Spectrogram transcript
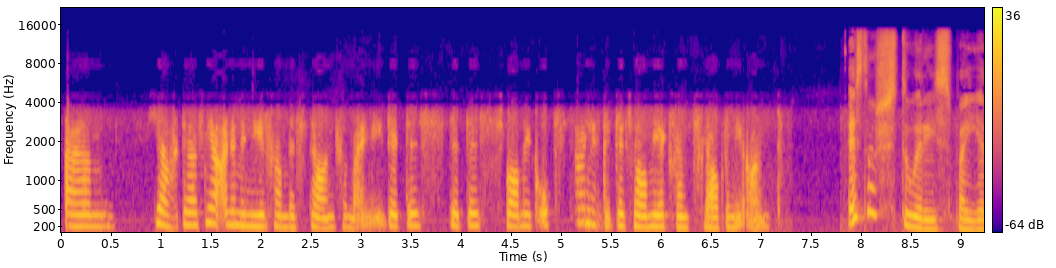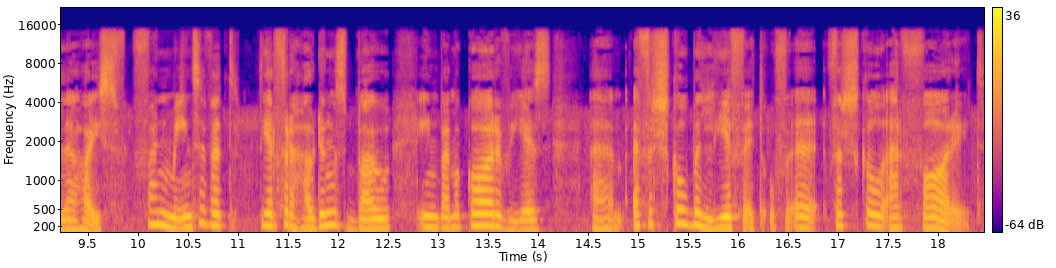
ehm um, ja daar is nie 'n ander manier van bestaan vir my nie dit is dit is waarmee ek opstaan en dit is waarmee ek gaan slaap in die aand Is daar stories by julle huis van mense wat deur verhoudings bou en bymekaar wees, um, 'n um, verskil beleef het of 'n verskil ervaar het.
